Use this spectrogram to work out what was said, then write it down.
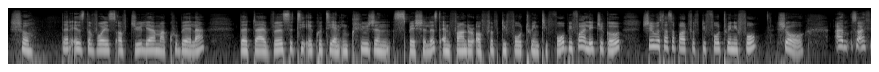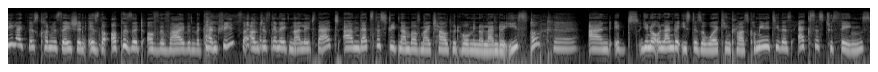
Sure. That is the voice of Julia Makhubela, the Diversity, Equity and Inclusion Specialist and founder of 5424. Before I let you go, share with us about 5424. Sure. Um, so I feel like this conversation is the opposite of the vibe in the country. So I'm just going to acknowledge that. Um, that's the street number of my childhood home in Orlando East. Okay. And it's, you know, Orlando East is a working class community. There's access to things.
